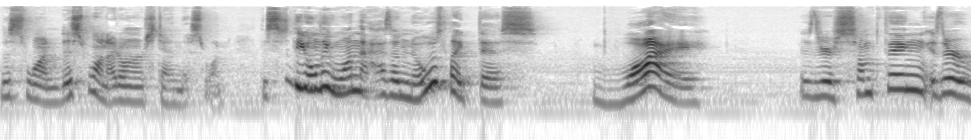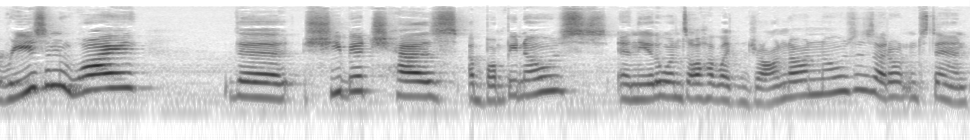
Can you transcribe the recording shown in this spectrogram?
This one, this one, I don't understand this one. This is the only one that has a nose like this. Why? Is there something, is there a reason why the she bitch has a bumpy nose and the other ones all have like drawn on noses? I don't understand.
